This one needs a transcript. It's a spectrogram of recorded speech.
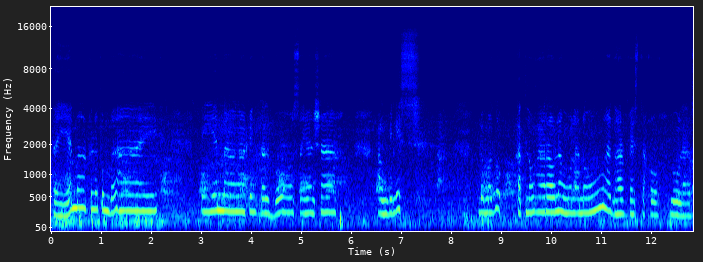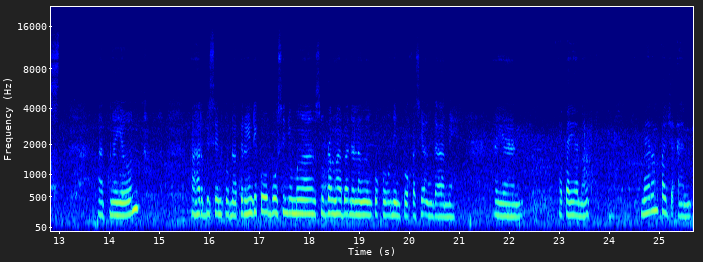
At ayan mga kalutong bahay. Ayan na ang aking talbos. Ayan siya. Ang bilis. Lumago. Tatlong araw lang mula nung nag-harvest ako nung last. At ngayon, haharbisin ko na. Pero hindi ko ubusin yung mga sobrang haba na lang ang kukunin ko kasi ang dami. Ayan. At ayan o. Meron pa dyan.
